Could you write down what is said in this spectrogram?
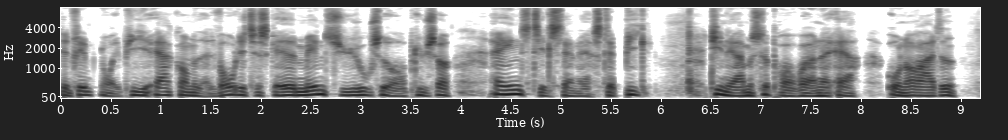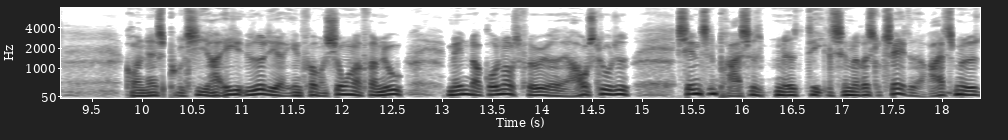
Den 15-årige pige er kommet alvorligt til skade, men sygehuset oplyser, at hendes tilstand er stabil. De nærmeste pårørende er underrettet. Grønlands politi har ikke yderligere informationer for nu, men når grundlovsforhøret er afsluttet, sendes en pressemeddelelse med resultatet af retsmødet,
